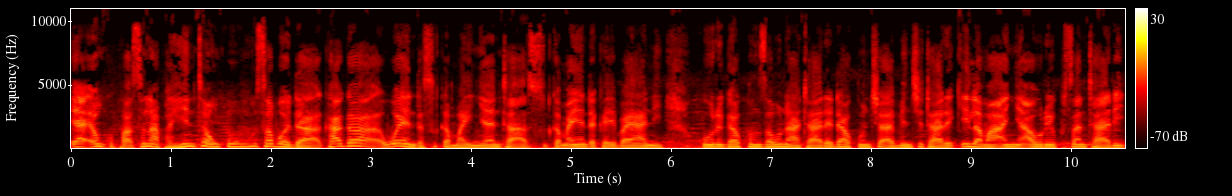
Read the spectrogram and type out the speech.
‘Ya'yan ku fa suna fahimtar ku saboda kaga wayanda suka manyanta kamar yadda ka yi bayani ku riga kun zauna tare da kun ci abinci tare kila ma an yi aure kusan tare.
